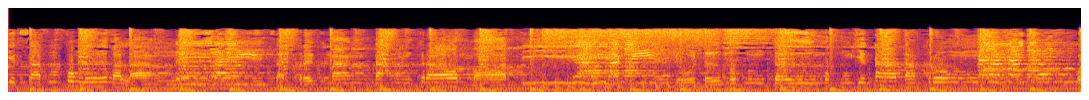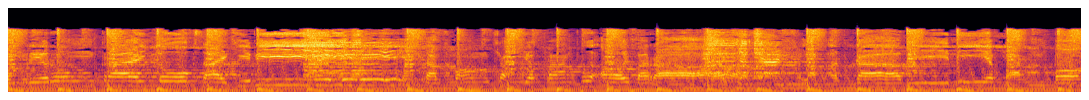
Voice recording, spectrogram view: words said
ជាក្សត្រគង់លើបល្ល័ង្កសត្វព្រឹកខ្មាំងដាក់ក្រោមបាទីចូលទៅមុខទៅមុខយើងដើរតាមត្រង់កុំរៀរងក្រែងលោកខ្សែជាវីមិនតាមស្បងឆក់យកបានធ្វើឲ្យបារាស្លាប់អត់កាវីនីបាត់បង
